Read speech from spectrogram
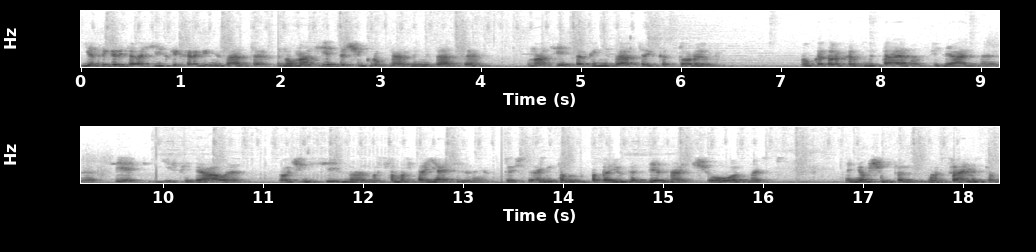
если говорить о российских организациях, но ну, у нас есть очень крупная организация. У нас есть организации, которые у которых развитая там, филиальная сеть и филиалы очень сильно самостоятельные. То есть они там подают отдельно отчетность, они, в общем-то, сами там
